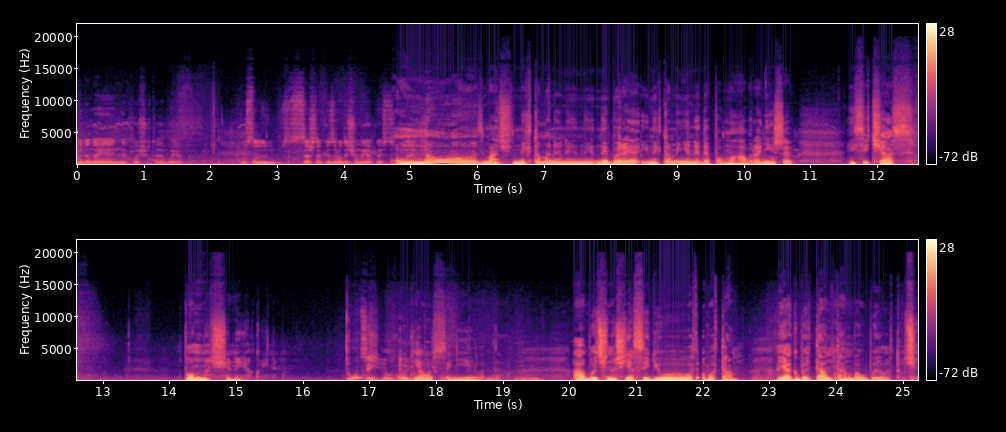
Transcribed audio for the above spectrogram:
Ви до неї не хочете або як? Ви все- ж таки з родичами якось? Ну, значить, ніхто мене не, не, не бере і ніхто мені не допомагав раніше. І зараз помощі ніякої нема. Ось, Цей тут я ось сиділа, да. Мгм. А обично ж я сидю от, от там. А якби там, там би вбило точно.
